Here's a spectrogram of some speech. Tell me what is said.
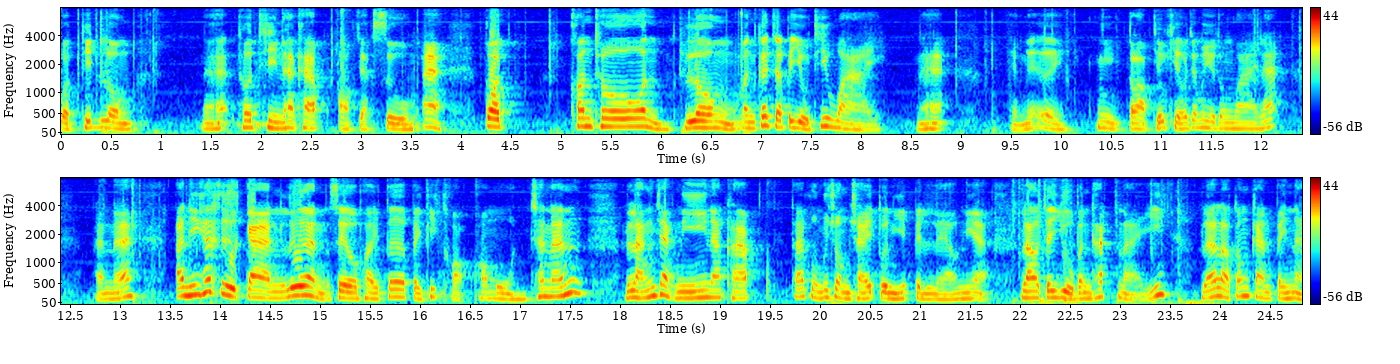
กดทิศลงนะฮะโทษทีนะครับ ออกจากซูมอะกด Ctrl ลงมันก็จะไปอยู่ที่ Y นะฮะเห็นไหมเอ่ยนี่กรอบเขียวๆจะมาอยู่ตรง Y ละอันนะ อันนี้ก็คือการเลื่อนเซลล์พอยเตอร์ไปที่ขอบข้อมูล ฉะนั้นหลังจากนี้นะครับ ถ้าคุณผู้ชมใช้ตัวนี้เป็นแล้วเนี่ยเราจะอยู่บรรทัดไหน แล้วเราต้องการไปไหน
